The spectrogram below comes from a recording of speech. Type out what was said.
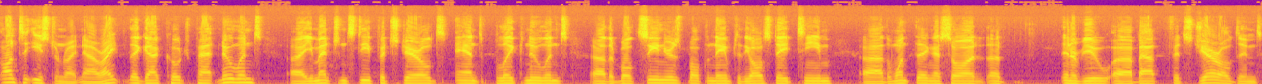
on to Eastern right now, right? They got Coach Pat Newland. Uh, you mentioned Steve Fitzgerald and Blake Newland. Uh, they're both seniors, both named to the All-State team. Uh, the one thing I saw an interview about Fitzgerald, and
